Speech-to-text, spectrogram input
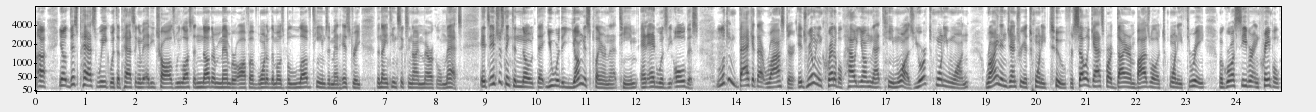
Uh, you know, this past week with the passing of Eddie Charles, we lost another member off of one of the most beloved teams in Met history, the 1969 Miracle Mets. It's interesting to note that you were the youngest player in that team, and Ed was the oldest. Looking back at that roster, it's really incredible how young that team was. You're 21. Ryan and Gentry at 22, Frisella, Gaspar, Dyer, and Boswell at 23, McGraw, Seaver, and Kranepool.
